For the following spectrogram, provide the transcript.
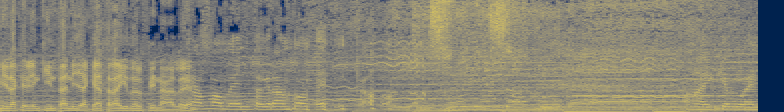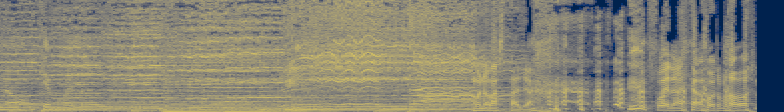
Mira qué bien Quintanilla que ha traído el final, ¿eh? Gran momento, gran momento. Ay, qué bueno, qué bueno. Bueno, basta ya. Fuera ya, por favor.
